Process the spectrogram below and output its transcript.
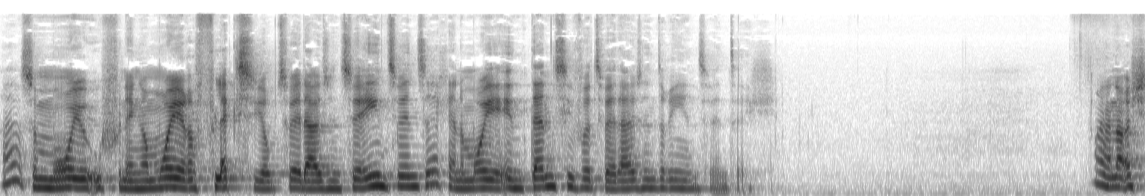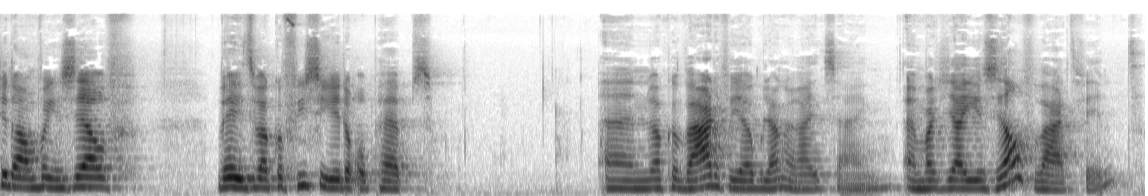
dat is een mooie oefening, een mooie reflectie op 2022 en een mooie intentie voor 2023. En als je dan van jezelf weet welke visie je erop hebt, en welke waarden voor jou belangrijk zijn. En wat jij jezelf waard vindt.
